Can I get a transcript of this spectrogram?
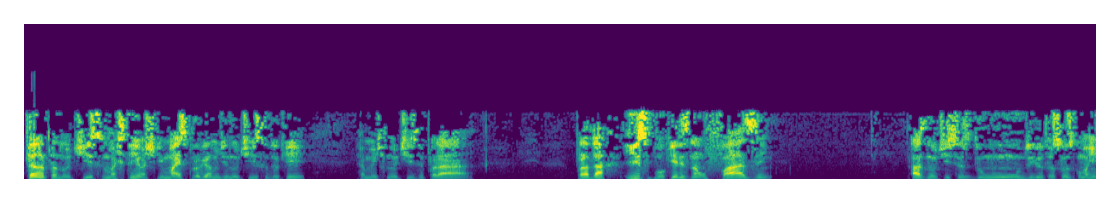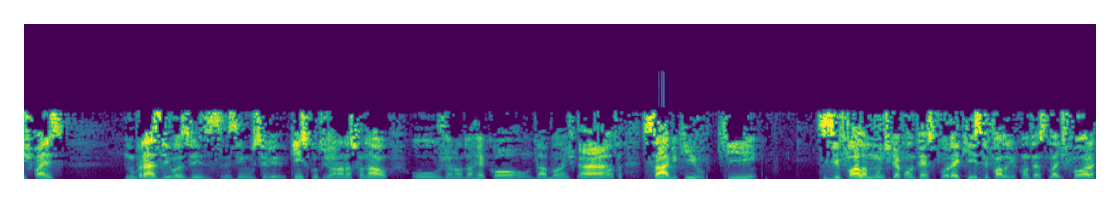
tanta notícia, mas tem acho que mais programa de notícia do que realmente notícia para para dar. Isso porque eles não fazem as notícias do mundo e outras coisas como a gente faz no Brasil às vezes. Assim, você vê- quem escuta o Jornal Nacional, ou o Jornal da Record, ou da Band, Ah. importa, sabe que, que se fala muito o que acontece por aqui, se fala o que acontece lá de fora.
